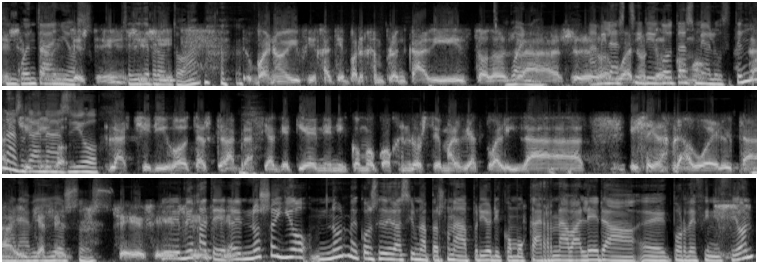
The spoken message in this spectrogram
Exactamente, 50 años, exactamente, se dice pronto, ¿eh? Bueno, y fíjate, por ejemplo, en Cádiz, todas Bueno, las... a mí las bueno, chirigotas me aluc- tengo unas ganas yo. Las chirigotas, que la gracia que tienen y cómo cogen los temas de actualidad y se dan la vuelta. y hacen- Maravillosos. Sí, sí, Eh, sí, fíjate, sí. eh, no soy yo, no me considero así una persona a priori como carnavalera eh, por definición,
